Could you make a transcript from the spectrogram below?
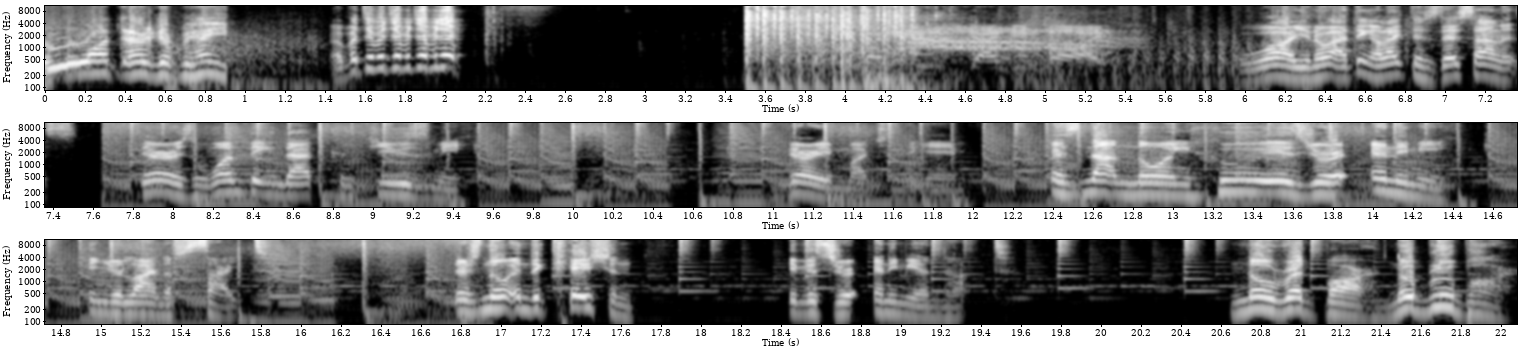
What the heck behind you? Uh, but- but- Standing by. Wow, you know, I think I like this dead silence. There is one thing that confused me very much in the game. Is not knowing who is your enemy in your line of sight. There's no indication if it's your enemy or not. No red bar, no blue bar,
